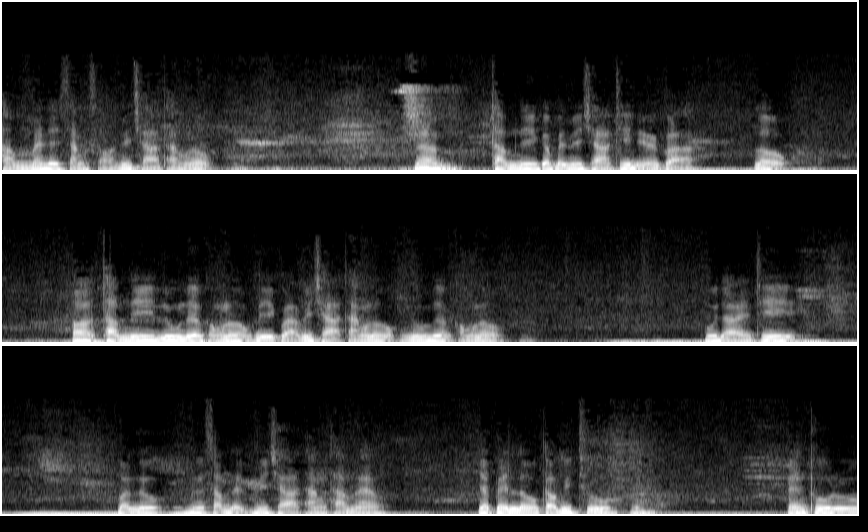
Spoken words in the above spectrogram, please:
ธรรมไม่ได้สั่งสอนวิชาทางโลกนะธรรมนี้ก็เป็นวิชาที่เหนือกว่าโลก เพราะธรรมนี้รู้เรื่องของโลกดีกว่าวิชาทางโลก รู้เรื่องของโลก ผู้ใดที่บรรลุหรือสำเร็จวิชาทางธรรมแล้ว จะเป็นโลกวิถูเป็นผู้รู้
